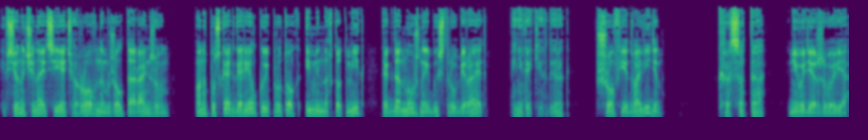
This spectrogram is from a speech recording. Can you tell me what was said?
и все начинает сиять ровным желто-оранжевым. Он опускает горелку и пруток именно в тот миг, когда нужно и быстро убирает. И никаких дырок. Шов едва виден. «Красота!» — не выдерживаю я.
